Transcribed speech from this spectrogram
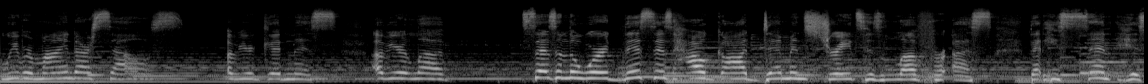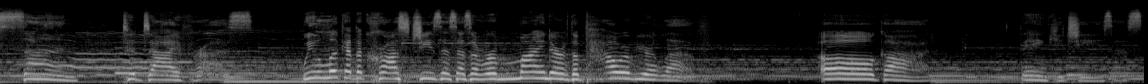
We remind ourselves of your goodness, of your love. It says in the word, this is how God demonstrates his love for us, that he sent his son to die for us. We look at the cross, Jesus, as a reminder of the power of your love. Oh God, thank you, Jesus.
